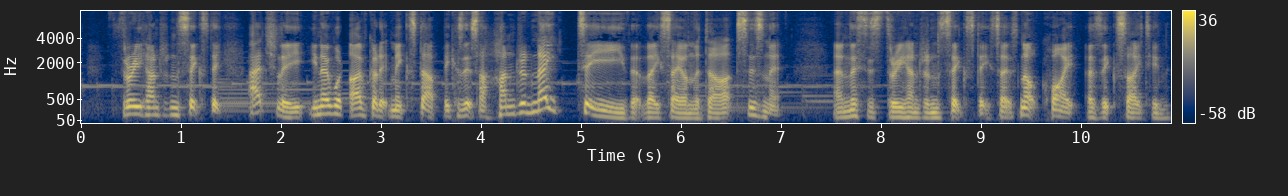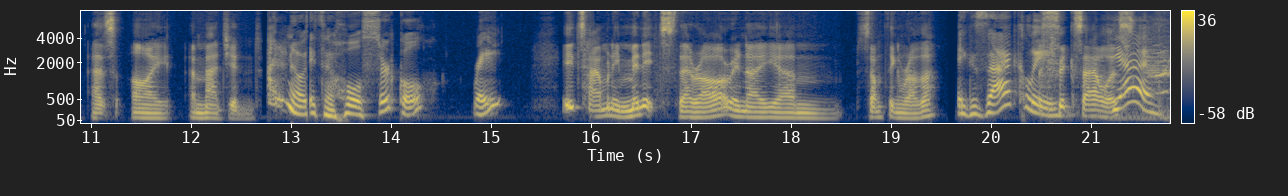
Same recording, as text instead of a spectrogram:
360. Actually, you know what? I've got it mixed up because it's 180 that they say on the darts, isn't it? And this is 360, so it's not quite as exciting as I imagined. I don't know. It's a whole circle, right? It's how many minutes there are in a um, something or other. Exactly. Six hours. Yeah.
